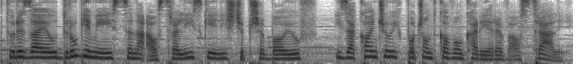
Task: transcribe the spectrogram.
który zajął drugie miejsce na australijskiej liście przebojów i zakończył ich początkową karierę w Australii.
